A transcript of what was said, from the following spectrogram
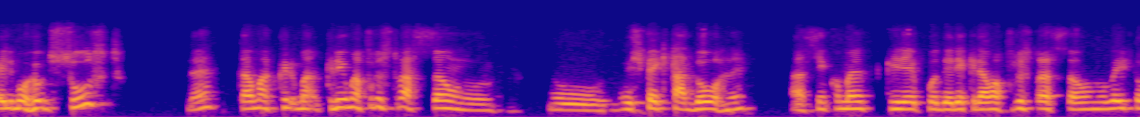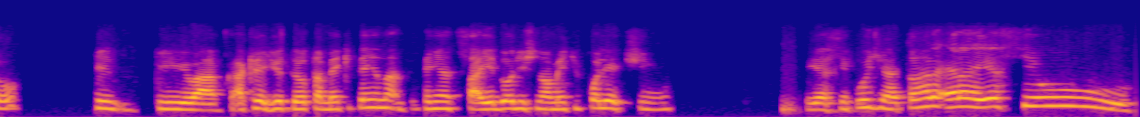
ele morreu de susto, né? Então uma, uma, cria uma frustração no, no, no espectador, né? Assim como poderia criar uma frustração no leitor que, que acredito eu também que tenha, tenha saído originalmente em folhetim. E assim por diante. Então, era, era esse o,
